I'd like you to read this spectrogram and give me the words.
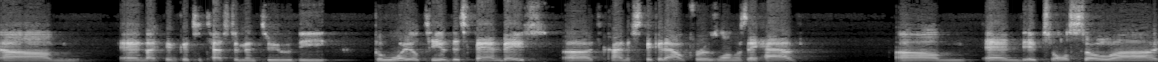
Um, and I think it's a testament to the the loyalty of this fan base uh, to kind of stick it out for as long as they have. Um, and it's also, uh,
